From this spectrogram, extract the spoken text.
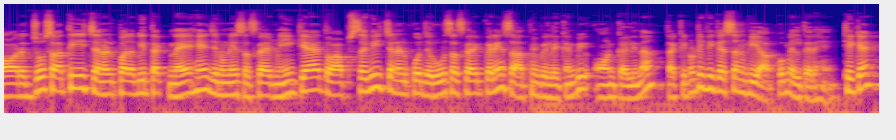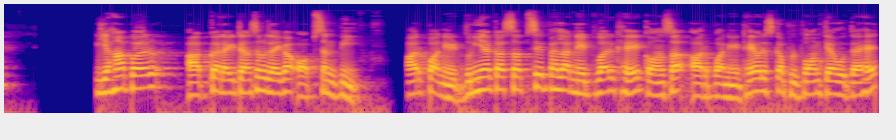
और जो साथी चैनल पर अभी तक नए हैं, जिन्होंने सब्सक्राइब नहीं किया है तो आप सभी चैनल को ज़रूर सब्सक्राइब करें। साथ में बेलाइकन भी ऑन कर लेना, ताकि नोटिफिकेशन भी आपको मिलते रहें। ठीक है? यहाँ पर आपका राइट आंसर हो जाएगा ऑप्शन बी आरपानेट दुनिया का सबसे पहला नेटवर्क है, कौन सा? आरपानेट है। और इसका फुल फॉर्म क्या होता है?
